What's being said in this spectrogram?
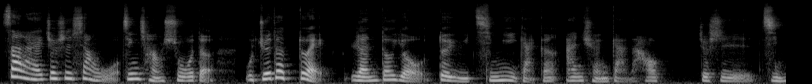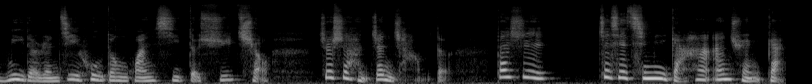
再来就是像我经常说的，我觉得对人都有对于亲密感跟安全感，然后就是紧密的人际互动关系的需求，这是很正常的。但是这些亲密感和安全感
